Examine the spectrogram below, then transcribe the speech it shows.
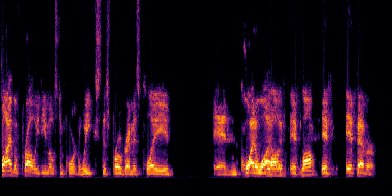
five of probably the most important weeks this program has played in quite a while, long, if if, long. if if ever.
